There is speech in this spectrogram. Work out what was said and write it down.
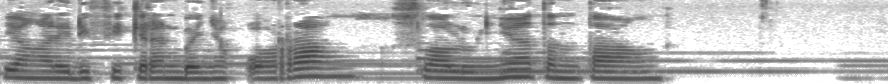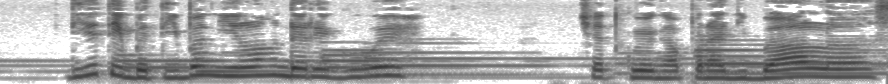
yang ada di pikiran banyak orang selalunya tentang dia tiba-tiba ngilang dari gue, chat gue gak pernah dibales.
